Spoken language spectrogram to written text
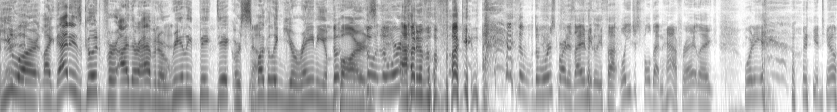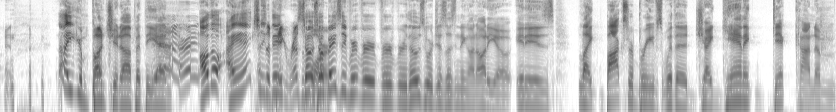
You are like that is good for either having a really big dick or smuggling uranium bars the- the word- out of a fucking. the, the worst part is I immediately thought, well, you just fold that in half, right? Like, what are you, what are you doing? no, you can bunch it up at the end. all right. Although I actually That's a think so. So basically, for, for for for those who are just listening on audio, it is like boxer briefs with a gigantic dick condom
